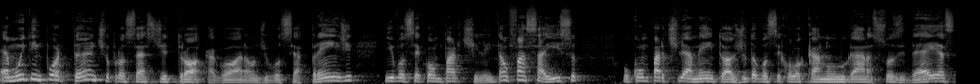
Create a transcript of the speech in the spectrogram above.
É muito importante o processo de troca agora, onde você aprende e você compartilha. Então faça isso o compartilhamento ajuda você a colocar no lugar as suas ideias,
